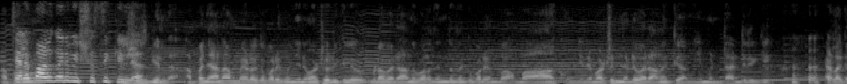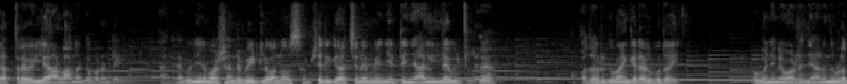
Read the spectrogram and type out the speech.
ചിലപ്പോൾ ചിലപ്പോ ആൾക്കാർ വിശ്വസിക്കില്ല. വിശ്വസിക്കില്ല. അപ്പൊ ഞാൻ അമ്മയോടൊക്കെ പറയും കുഞ്ഞിന് മാഷ് ഒരിക്കലും ഇവിടെ വരാന്ന് പറഞ്ഞിട്ടുണ്ടെന്നൊക്കെ പറയുമ്പോൾ അമ്മ ആ കുഞ്ഞിന് മാഷ് ഇങ്ങോട്ട് വരാൻ നിൽക്കുക. നീ മിണ്ടാണ്ടിരിക്കും. അയാളൊക്കെ അത്ര വലിയ ആളാന്നൊക്കെ പറഞ്ഞിട്ടേ. അങ്ങനെ കുഞ്ഞിന് മാഷ് എന്റെ വീട്ടിൽ വന്ന ദിവസം ശരിക്കും അച്ഛനും അമ്മയും ഞെട്ടി. ഞാനില്ല വീട്ടിൽ. അപ്പോൾ അതവർക്ക് ഭയങ്കര അത്ഭുതമായി. അപ്പോൾ കുഞ്ഞിനെ മാഷ് ഞാനിന്ന് ഇവിടെ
